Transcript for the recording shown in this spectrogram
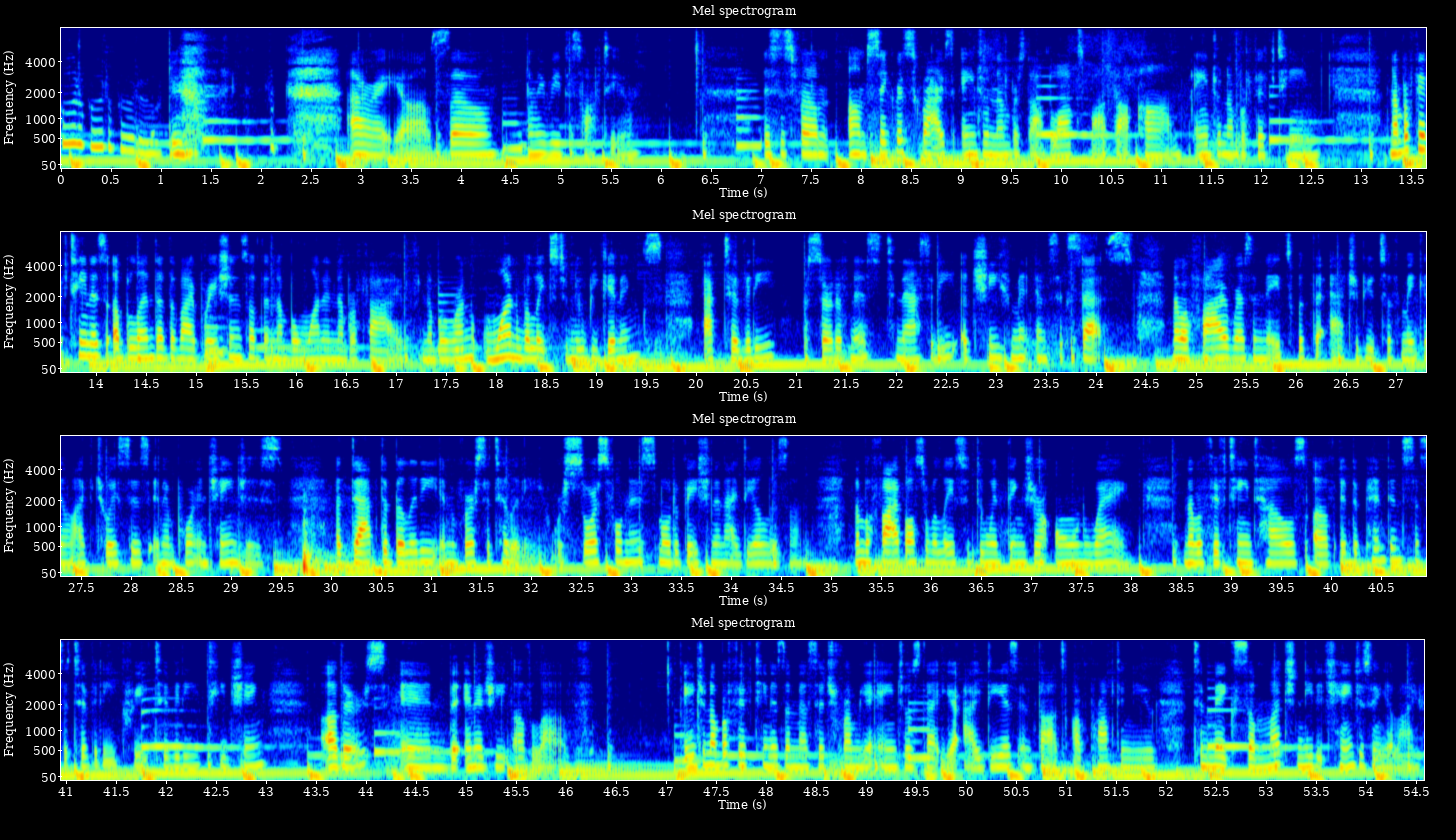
Boo doo boo doo boo doo doo. All right, y'all. So let me read this off to you. This is from um, Sacred Scribes Angel Numbers.blogspot.com. Angel number 15. Number 15 is a blend of the vibrations of the number one and number five. Number one, one relates to new beginnings, activity, assertiveness, tenacity, achievement, and success. Number five resonates with the attributes of making life choices and important changes adaptability and versatility, resourcefulness, motivation, and idealism. Number five also relates to doing things your own way. Number 15 tells of independence, sensitivity, creativity, teaching others, and the energy of love. Angel number 15 is a message from your angels that your ideas and thoughts are prompting you to make some much needed changes in your life.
